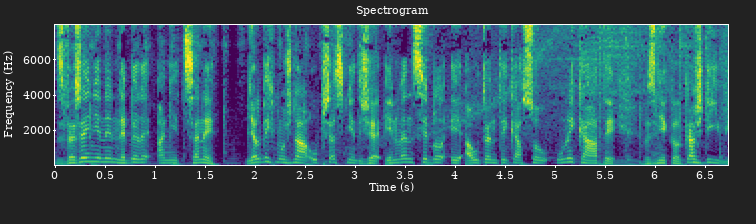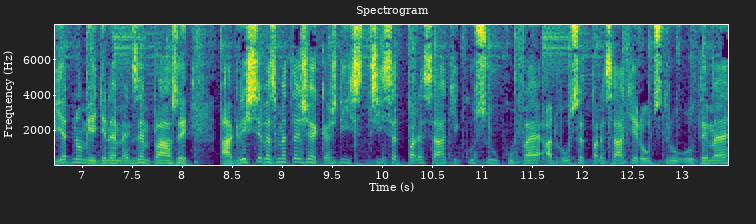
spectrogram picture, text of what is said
Zveřejněny nebyly ani ceny. Měl bych možná upřesnit, že Invincible i Authentica jsou unikáty. Vznikl každý v jednom jediném exempláři. A když si vezmete, že každý z 350 kusů kupé a 250 roadstrů Ultimé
